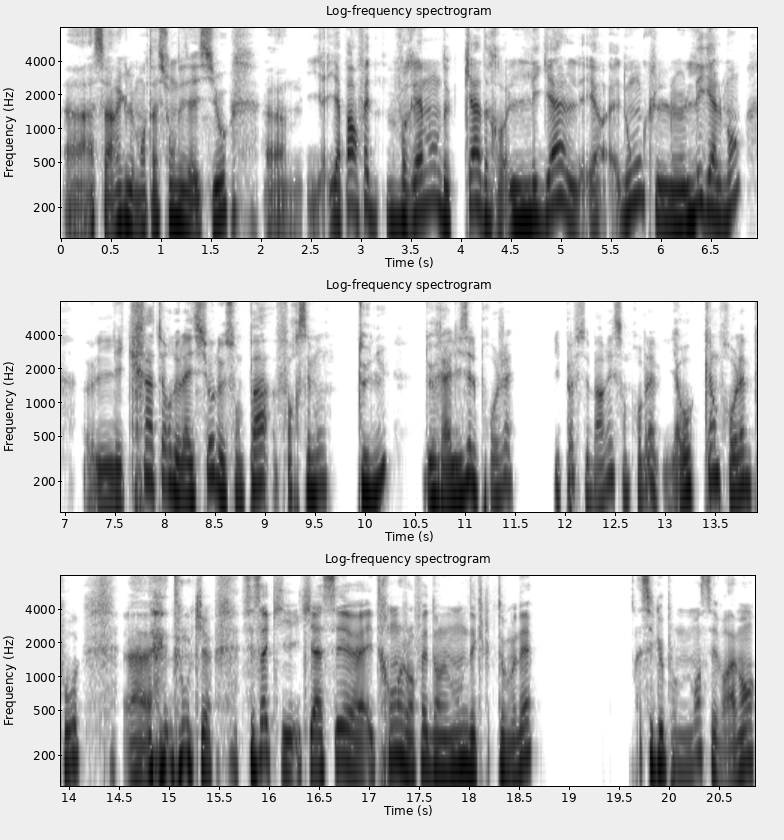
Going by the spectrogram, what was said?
à sa réglementation des ICO, il euh, n'y a, pas en fait vraiment de cadre légal. Et euh, donc le, légalement, les créateurs de l'ICO ne sont pas forcément tenus de réaliser le projet. Ils peuvent se barrer sans problème, il n'y a aucun problème pour eux. donc c'est ça qui, qui, est assez étrange en fait dans le monde des crypto-monnaies. C'est que pour le moment c'est vraiment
